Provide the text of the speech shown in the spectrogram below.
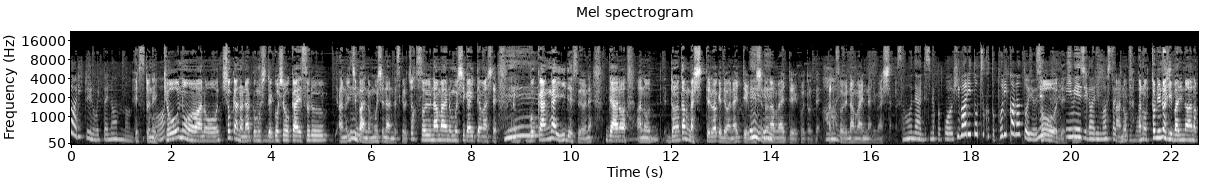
ばりというのは一体何なんですか、えっとね、今日のあの初夏の鳴く虫でご紹介するあの一番の虫なんですけど、えー、ちょっとそういう名前の虫がいてまして、え。ー、五感がいいですよね。であのあのどなたもが知ってるわけではないっていう虫の名前ということで、ええ、あのそういう名前になりました、そうなんです。なんかこうひばりとつくと鳥かなというねそうです、ね、イメージがありましたけれども。あの鳥のひばりのあの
